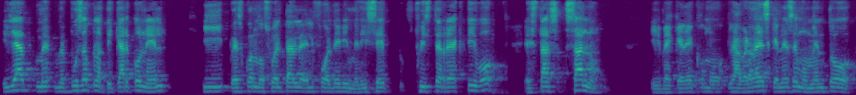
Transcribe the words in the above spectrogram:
Y ya me, me puse a platicar con él y es cuando suelta el, folder y me dice, fuiste reactivo, estás sano. Y me quedé como, la verdad es que en ese momento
